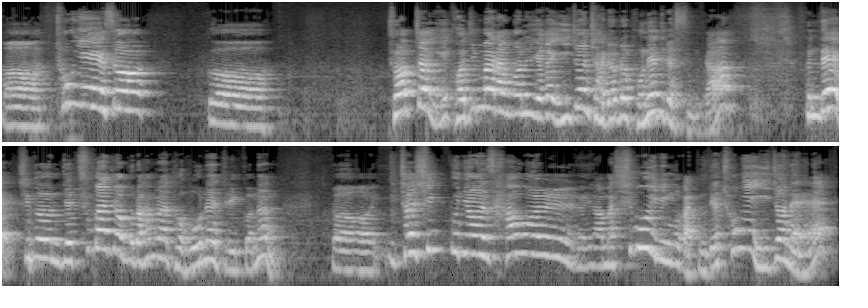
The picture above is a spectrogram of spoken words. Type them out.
어, 총회에서 그 조합장이 거짓말한 거는 얘가 이전 자료를 보내드렸습니다. 근데 지금 이제 추가적으로 하나 더 보내드릴 거는 어, 2019년 4월 아마 15일인 것 같은데 총회 이전에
